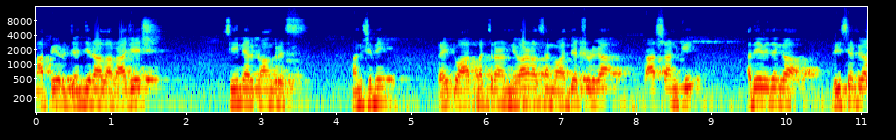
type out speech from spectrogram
నా పేరు జంజిరాల రాజేష్. సీనియర్ కాంగ్రెస్ మనిషిని రైతు ఆత్మహత్యల నివారణ సంఘం అధ్యక్షుడిగా రాష్ట్రానికి. అదేవిధంగా రీసెంట్గా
